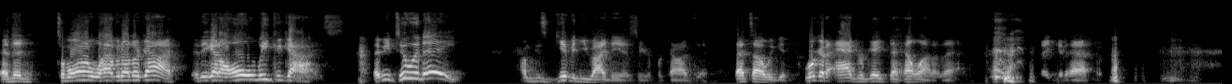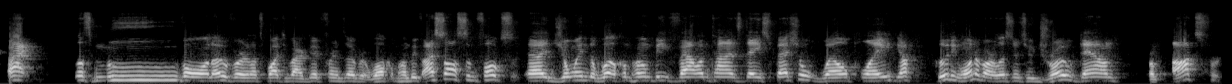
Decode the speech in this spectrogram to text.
and then tomorrow we'll have another guy, and you got a whole week of guys, maybe two a day. I'm just giving you ideas here for content. That's how we get. We're going to aggregate the hell out of that. make it happen. All right, let's move on over and let's watch you by our good friends over at Welcome Home Beef. I saw some folks uh, enjoying the Welcome Home Beef Valentine's Day special. Well played, including one of our listeners who drove down from Oxford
